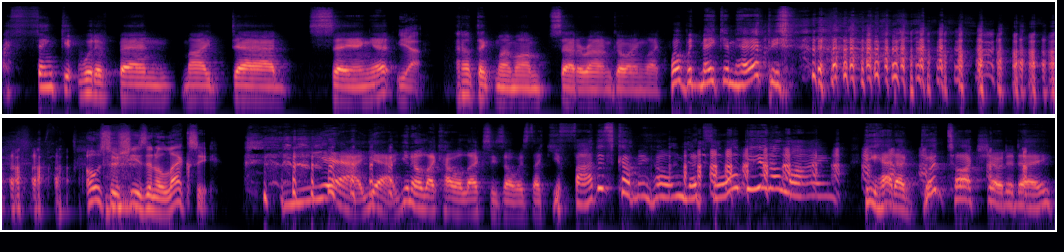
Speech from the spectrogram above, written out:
I think it would have been my dad saying it. Yeah. I don't think my mom sat around going like, "What would make him happy?" Oh, so she's an Alexi. Yeah, yeah. You know, like how Alexi's always like, "Your father's coming home. Let's all be in a line." He had a good talk show today.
